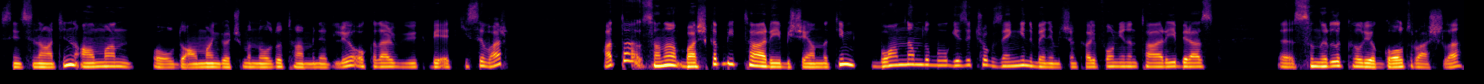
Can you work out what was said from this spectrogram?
Cincinnati'nin Alman olduğu, Alman göçmen olduğu tahmin ediliyor. O kadar büyük bir etkisi var. Hatta sana başka bir tarihi bir şey anlatayım. Bu anlamda bu gezi çok zengin benim için. Kaliforniya'nın tarihi biraz e, sınırlı kalıyor Gold Rush'la.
